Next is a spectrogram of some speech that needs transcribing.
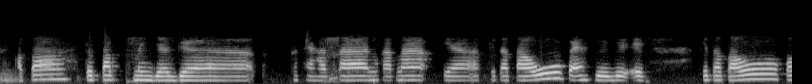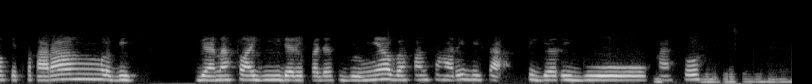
Hmm. apa tetap menjaga kesehatan karena ya kita tahu PSBB eh kita tahu COVID sekarang lebih ganas lagi daripada sebelumnya bahkan sehari bisa 3000 kasus. Hmm.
